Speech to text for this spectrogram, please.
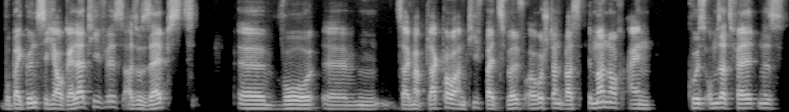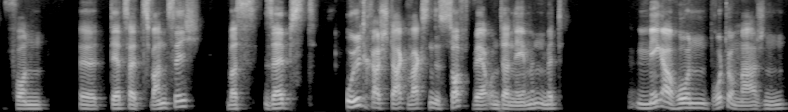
wobei günstig auch relativ ist. Also selbst äh, wo, ähm, sag ich mal, Plug Power am Tief bei 12 Euro stand, war es immer noch ein Kursumsatzverhältnis von äh, derzeit 20, was selbst ultra stark wachsende Softwareunternehmen mit mega hohen Bruttomargen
